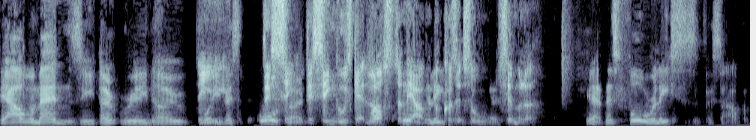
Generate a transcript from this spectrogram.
the album ends and you don't really know The- what you listen. The, Also, sing- the singles get lost in the album because it's all similar, yeah, there's four releases of this album.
